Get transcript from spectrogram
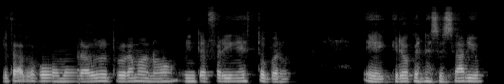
trato como moderador del programa no interferir en esto, pero eh, creo que es necesario.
